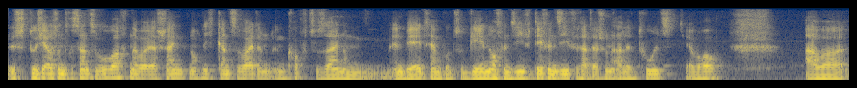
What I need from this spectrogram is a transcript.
ist durchaus interessant zu beobachten, aber er scheint noch nicht ganz so weit im, im Kopf zu sein, um NBA-Tempo zu gehen, offensiv. Defensiv hat er schon alle Tools, die er braucht. Aber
